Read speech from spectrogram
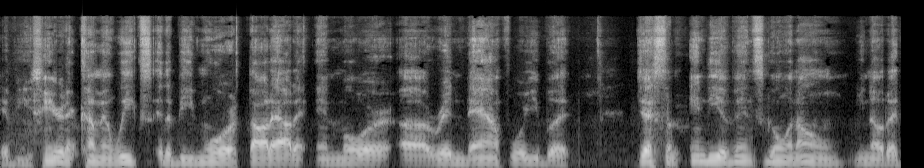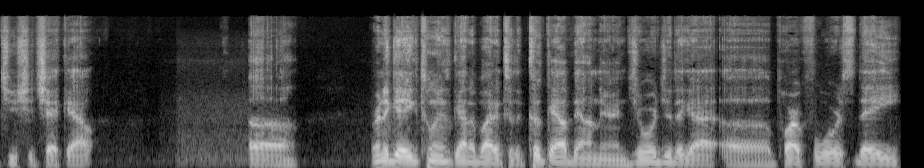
If you hear it in coming weeks, it'll be more thought out and more uh, written down for you. But just some indie events going on, you know, that you should check out. Uh, Renegade Twins got invited to the cookout down there in Georgia. They got uh Park Forest Day.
